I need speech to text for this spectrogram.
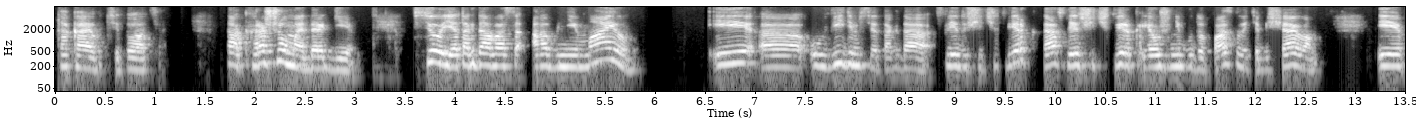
Такая вот ситуация. Так, хорошо, мои дорогие. Все, я тогда вас обнимаю. И э, увидимся тогда в следующий четверг. Да, в следующий четверг я уже не буду опаздывать, обещаю вам. И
